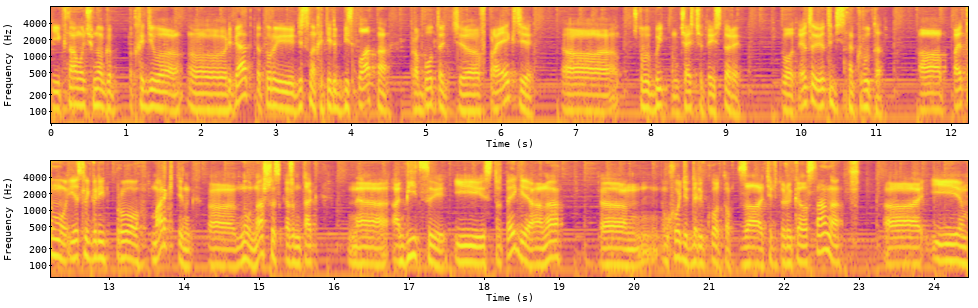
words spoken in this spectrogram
И к нам очень много подходило э, ребят, которые действительно хотели бесплатно работать э, в проекте, чтобы быть там, частью этой истории. Вот, это, это действительно круто. А, Поэтому, если говорить про маркетинг, а, ну, наши, скажем так, а, амбиции и стратегия, она уходит далеко там, за территорию Казахстана. И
